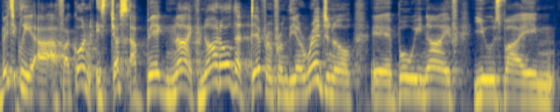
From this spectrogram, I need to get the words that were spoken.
basically a, a facon is just a big knife, not all that different from the original uh, Bowie knife used by um,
